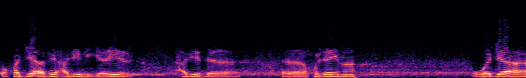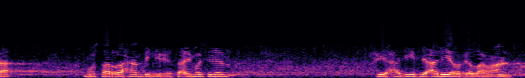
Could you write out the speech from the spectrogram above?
وقد جاء في حديث جرير حديث آه، خزيمة وجاء مصرحا به في صحيح مسلم في حديث علي رضي الله عنه.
